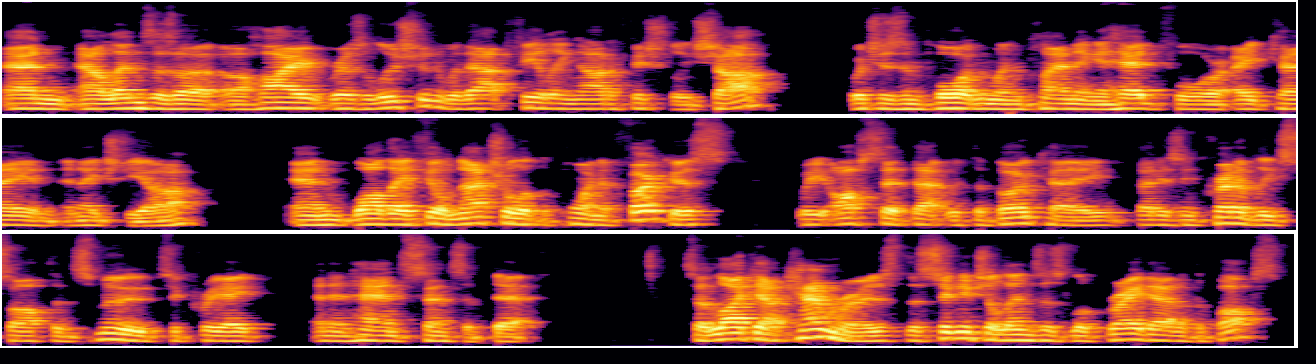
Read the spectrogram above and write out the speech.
And our lenses are, are high resolution without feeling artificially sharp, which is important when planning ahead for 8K and, and HDR. And while they feel natural at the point of focus, we offset that with the bokeh that is incredibly soft and smooth to create an enhanced sense of depth. So like our cameras, the signature lenses look great out of the box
